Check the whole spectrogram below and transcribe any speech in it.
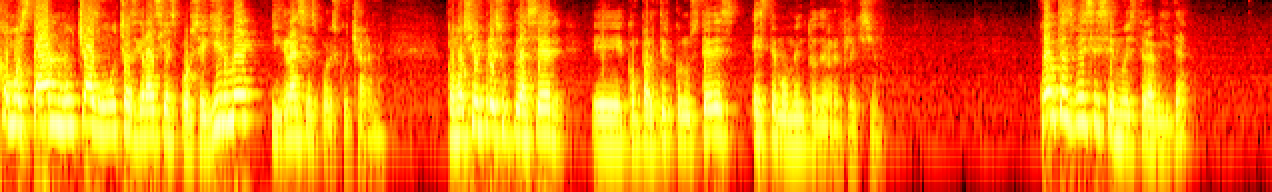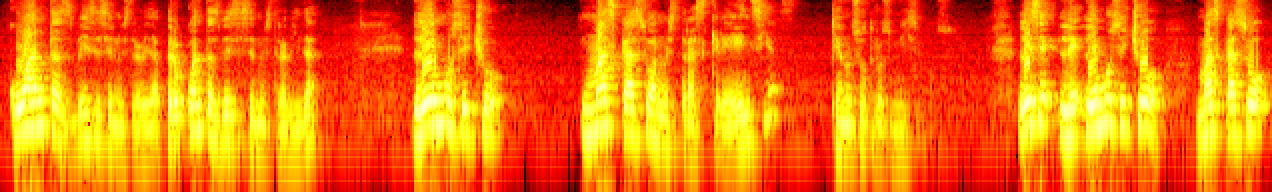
¿Cómo están? Muchas, muchas gracias por seguirme y gracias por escucharme. Como siempre es un placer eh, compartir con ustedes este momento de reflexión. ¿Cuántas veces en nuestra vida, cuántas veces en nuestra vida, pero cuántas veces en nuestra vida le hemos hecho más caso a nuestras creencias que a nosotros mismos? Le hemos hecho más caso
